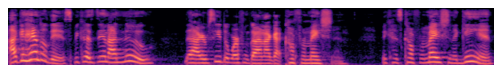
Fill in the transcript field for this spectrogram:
I can handle this because then I knew that I received a word from God and I got confirmation. Because confirmation, again,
